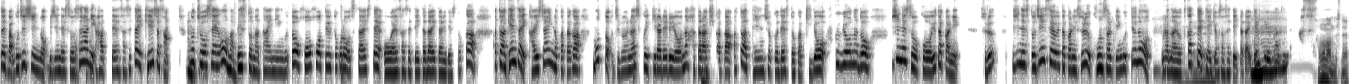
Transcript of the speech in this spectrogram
例えばご自身のビジネスをさらに発展させたい経営者さんの挑戦を、まあ、ベストなタイミングと方法というところをお伝えして応援させていただいたりですとか、あとは現在会社員の方がもっと自分らしく生きられるような働き方、あとは転職ですとか起業、副業など、ビジネスをこう豊かにする、ビジネスと人生を豊かにするコンサルティングっていうのを占いを使って提供させていただいているっていう感じになります。そうなんですね。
